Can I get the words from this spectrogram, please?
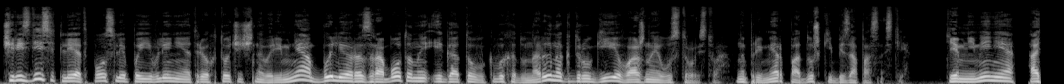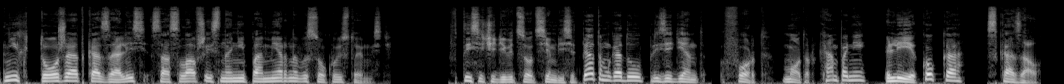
Через 10 лет после появления трехточечного ремня были разработаны и готовы к выходу на рынок другие важные устройства, например, подушки безопасности. Тем не менее, от них тоже отказались, сославшись на непомерно высокую стоимость. В 1975 году президент Ford Motor Company Ли Кокка сказал,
